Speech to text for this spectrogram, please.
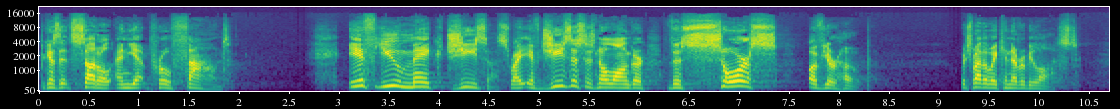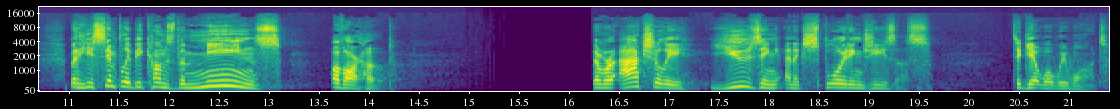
because it's subtle and yet profound. If you make Jesus, right, if Jesus is no longer the source of your hope, which by the way can never be lost, but he simply becomes the means of our hope then we're actually using and exploiting Jesus to get what we want,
